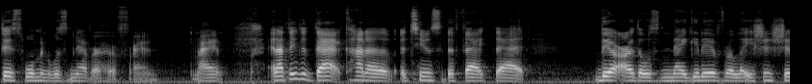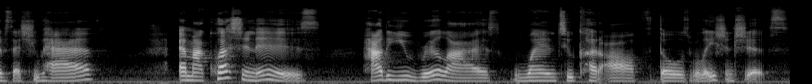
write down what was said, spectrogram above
this woman was never her friend, right? And I think that that kind of attunes to the fact that there are those negative relationships that you have. And my question is, how do you realize when to cut off those relationships?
